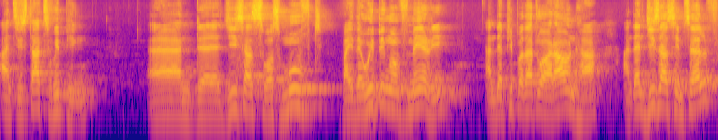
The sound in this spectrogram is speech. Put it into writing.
and she starts weeping. And uh, Jesus was moved by the weeping of Mary and the people that were around her. And then Jesus himself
